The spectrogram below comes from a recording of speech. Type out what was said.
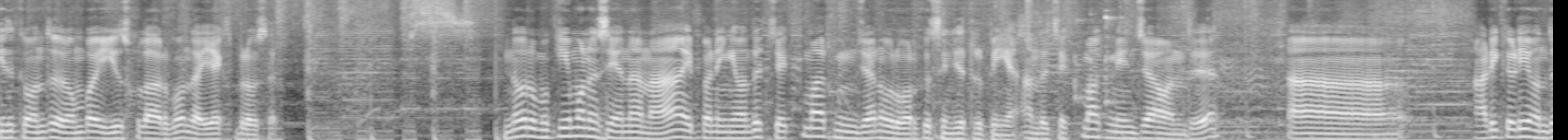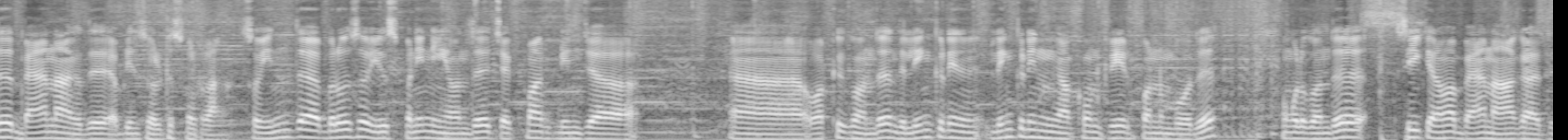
இதுக்கு வந்து ரொம்ப யூஸ்ஃபுல்லாக இருக்கும் இந்த ஐஎக்ஸ் ப்ரௌசர் இன்னொரு முக்கியமான விஷயம் என்னென்னா இப்போ நீங்கள் வந்து செக் மார்க் நிஞ்சான்னு ஒரு ஒர்க்கு செஞ்சிட்ருப்பீங்க அந்த செக் மார்க் நிஞ்சா வந்து அடிக்கடி வந்து பேன் ஆகுது அப்படின்னு சொல்லிட்டு சொல்கிறாங்க ஸோ இந்த ப்ரௌசர் யூஸ் பண்ணி நீங்கள் வந்து செக் மார்க் நிஞ்சா ஒர்க்குக்கு வந்து இந்த லிங்க்டின் லிங்க்டின் அக்கௌண்ட் க்ரியேட் பண்ணும்போது உங்களுக்கு வந்து சீக்கிரமாக பேன் ஆகாது.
